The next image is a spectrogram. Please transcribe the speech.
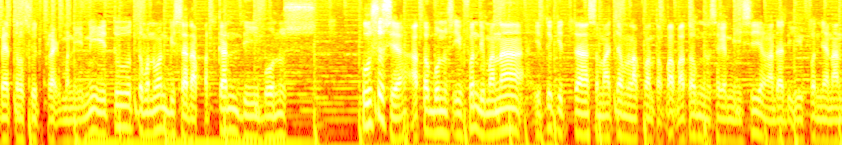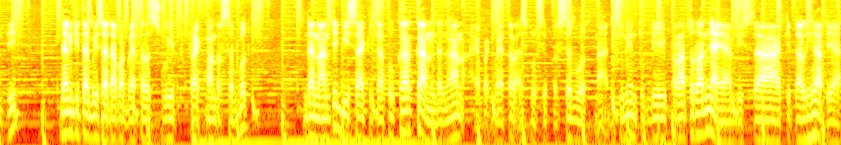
battle suite fragment ini itu teman-teman bisa dapatkan di bonus khusus ya atau bonus event di mana itu kita semacam melakukan top up atau menyelesaikan misi yang ada di eventnya nanti dan kita bisa dapat battle suite fragment tersebut dan nanti bisa kita tukarkan dengan efek battle eksklusif tersebut. Nah, di sini untuk di peraturannya ya bisa kita lihat ya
